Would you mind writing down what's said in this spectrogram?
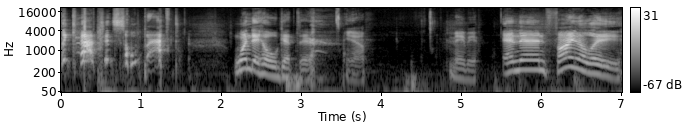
the captain so bad. One day he'll get there. Yeah, maybe. And then finally,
